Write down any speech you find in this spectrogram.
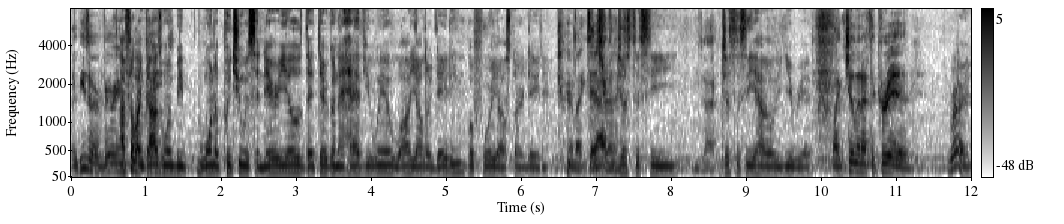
Like these are very. I feel like guys want to be want to put you in scenarios that they're gonna have you in while y'all are dating before y'all start dating, like exactly. just to see exactly just to see how you react. like chilling at the crib. Right.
